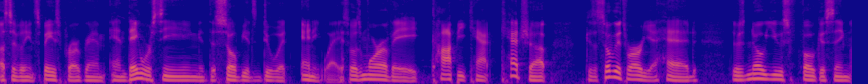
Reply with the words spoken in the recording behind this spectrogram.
a civilian space program, and they were seeing the Soviets do it anyway. So it was more of a copycat catch up because the Soviets were already ahead. There's no use focusing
